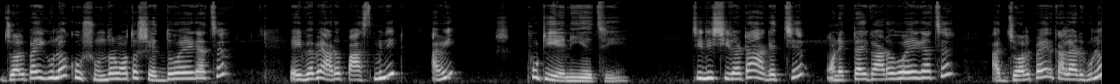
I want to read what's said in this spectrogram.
জলপাইগুলো খুব সুন্দর মতো সেদ্ধ হয়ে গেছে। এইভাবে আরও পাঁচ মিনিট আমি ফুটিয়ে নিয়েছি। চিনির শিরাটা আগের চেয়ে অনেকটাই গাঢ় হয়ে গেছে আর জলপাইয়ের কালারগুলো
